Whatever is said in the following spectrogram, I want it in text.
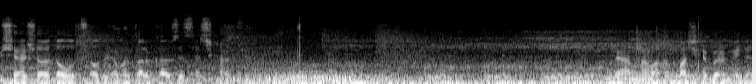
Bir şeyler çalıyor, davul çalıyor ama garip garip sesler çıkartıyor. Ben anlamadım, başka bölümeydi.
